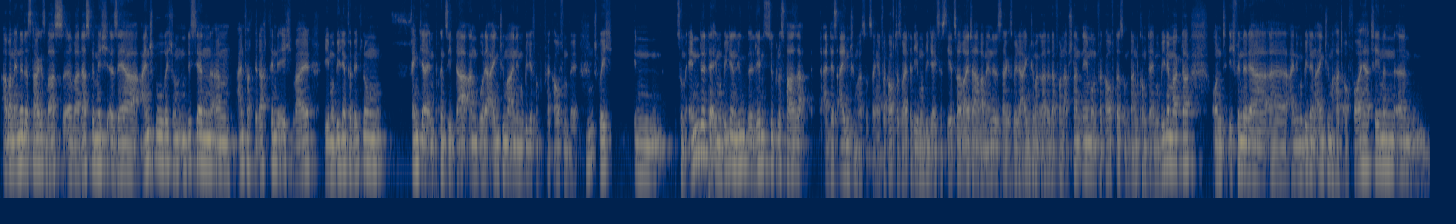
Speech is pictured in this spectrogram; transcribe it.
Aber am Ende des Tages äh, war das für mich äh, sehr einspurig und ein bisschen ähm, einfach gedacht, finde ich, weil die Immobilienvermittlung fängt ja im Prinzip da an, wo der Eigentümer eine Immobilie verkaufen will. Mhm. Sprich, in, zum Ende der Immobilienlebenszyklusphase des Eigentümers sozusagen. Er verkauft das weiter, die Immobilie existiert zwar weiter, aber am Ende des Tages will der Eigentümer gerade davon Abstand nehmen und verkauft das und dann kommt der Immobilienmarkt da. Und ich finde, der, äh, ein Immobilieneigentümer hat auch vorher Themen, ähm,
